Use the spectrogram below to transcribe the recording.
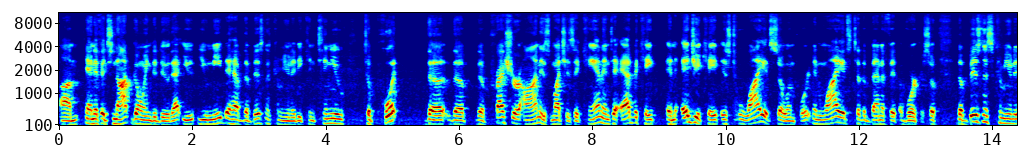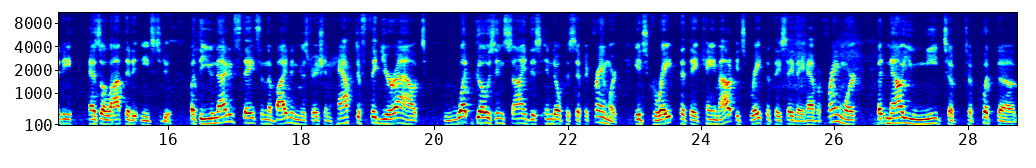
Um, and if it's not going to do that, you, you need to have the business community continue to put the, the, the pressure on as much as it can and to advocate and educate as to why it's so important and why it's to the benefit of workers. So the business community has a lot that it needs to do. But the United States and the Biden administration have to figure out what goes inside this Indo Pacific framework. It's great that they came out. It's great that they say they have a framework, but now you need to, to put the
